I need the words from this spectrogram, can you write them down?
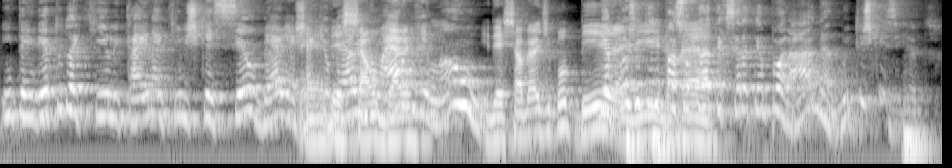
entender tudo aquilo e cair naquilo, esquecer o Barry, achar é, que o Barry não o era um vilão. E deixar o Barry de bobeira. Depois do que ele passou é. pela terceira temporada, muito esquisito.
